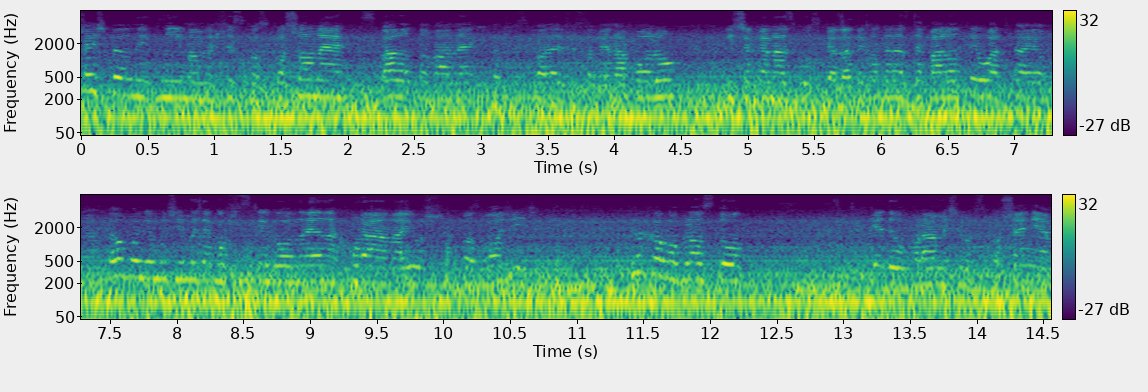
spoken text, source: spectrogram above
6 pełnych dni mamy wszystko skoszone, zbalotowane i to wszystko leży sobie na polu i czeka nas wózka. Dlatego teraz te baloty ułatwiają nam to, bo nie musimy tego wszystkiego na, na hurana już rozwozić, tylko po prostu kiedy uporamy się już z koszeniem,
